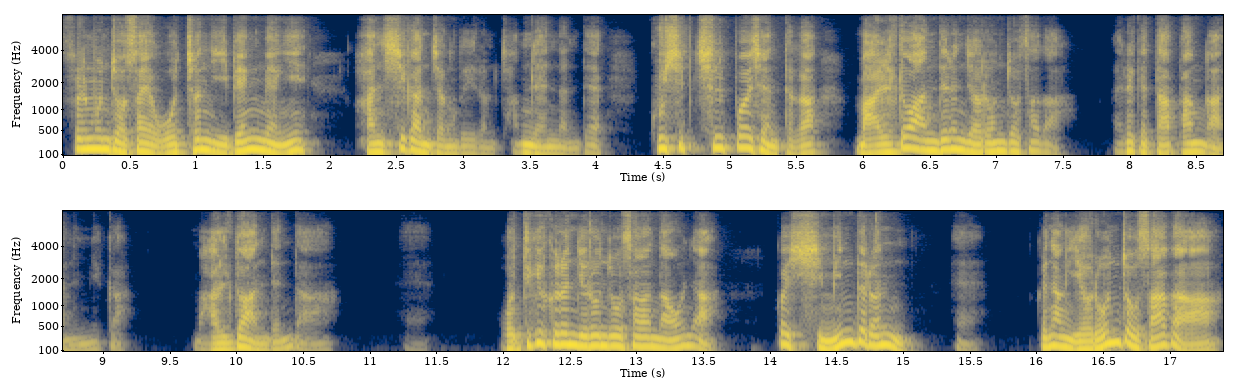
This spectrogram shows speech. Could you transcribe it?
설문조사에 5200명이 1시간 정도 이름 참여했는데 97%가 말도 안 되는 여론조사다 이렇게 답한 거 아닙니까 말도 안 된다. 예. 어떻게 그런 여론조사가 나오냐 그 시민들은 예. 그냥 여론조사가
